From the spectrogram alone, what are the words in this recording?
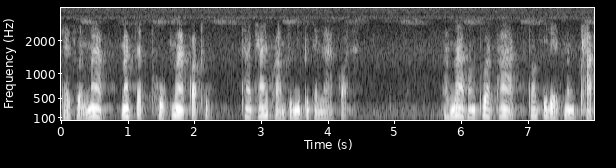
แต่ส่วนมากมักจะถูกมากกว่าถูกถ้าใช้ความพินิจพิจารณาก่อนมันมากของพวดพลาดเพราะกิเลสมันผลัก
